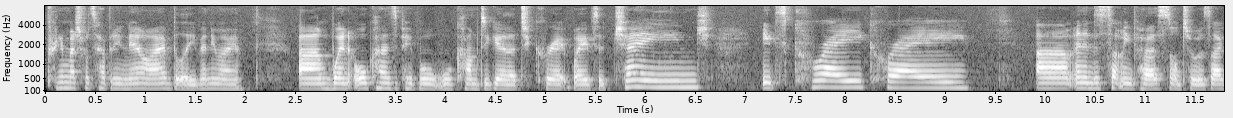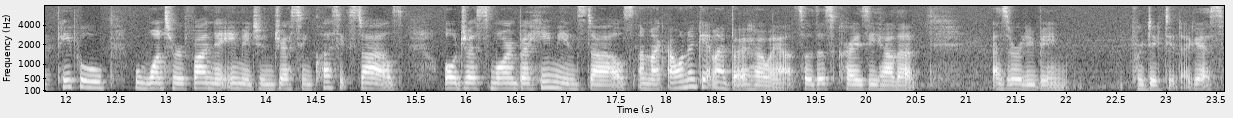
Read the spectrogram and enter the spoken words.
pretty much what's happening now, I believe, anyway. Um, when all kinds of people will come together to create waves of change. It's cray, cray. Um, and then there's something personal too. It's like people will want to refine their image and dress in classic styles or dress more in bohemian styles. I'm like, I want to get my boho out. So that's crazy how that has already been predicted, I guess.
